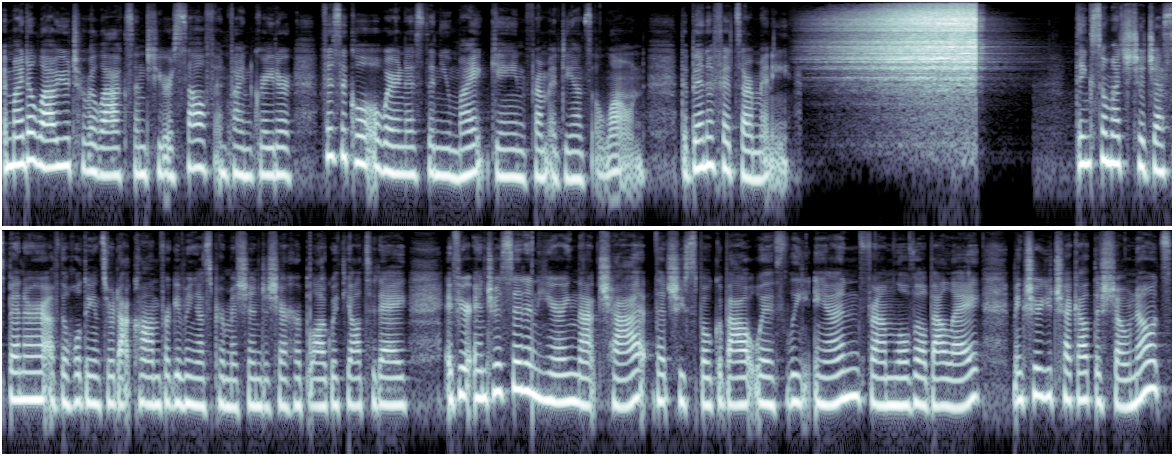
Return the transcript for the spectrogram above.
It might allow you to relax into yourself and find greater physical awareness than you might gain from a dance alone. The benefits are many. Thanks so much to Jess Spinner of thewholedancer.com for giving us permission to share her blog with y'all today. If you're interested in hearing that chat that she spoke about with Leigh Ann from Louisville Ballet, make sure you check out the show notes.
